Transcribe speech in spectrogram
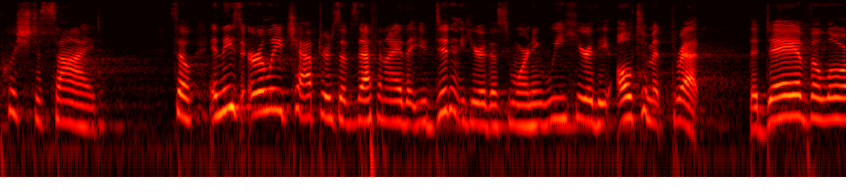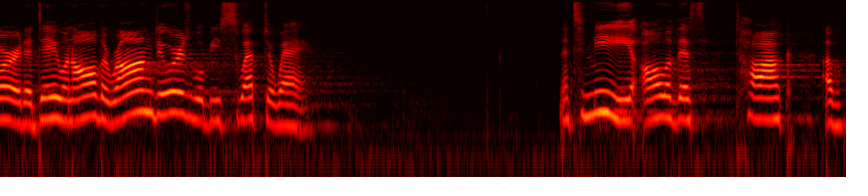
pushed aside. So, in these early chapters of Zephaniah that you didn't hear this morning, we hear the ultimate threat the day of the Lord, a day when all the wrongdoers will be swept away. Now, to me, all of this talk of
